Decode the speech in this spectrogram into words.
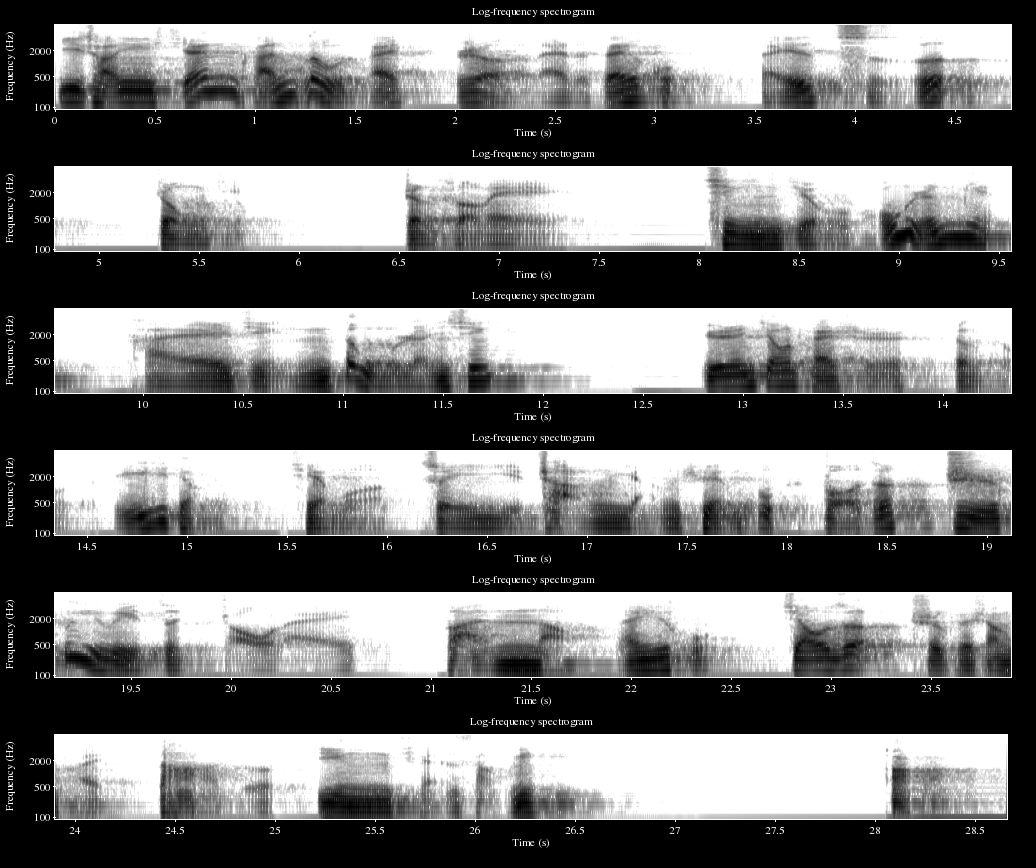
一场因闲谈漏财惹来的灾祸在此终结。正所谓“清酒红人面，才景动人心”。与人交谈时更懂得低调，切莫随意张扬炫富，否则只会为自己招来烦恼灾祸，小则吃亏伤财。大则因钱丧命。二，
